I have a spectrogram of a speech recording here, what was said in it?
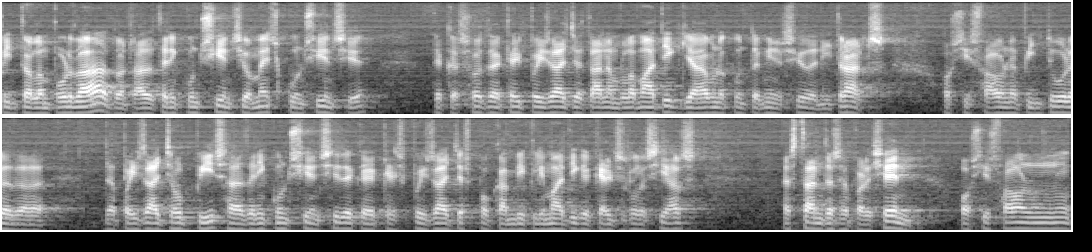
pinta l'Empordà, doncs ha de tenir consciència o més consciència de que sota aquell paisatge tan emblemàtic hi ha una contaminació de nitrats, o si es fa una pintura de, de paisatge alpí s'ha de tenir consciència de que aquells paisatges pel canvi climàtic, aquells glaciars, estan desapareixent, o si es fa un,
